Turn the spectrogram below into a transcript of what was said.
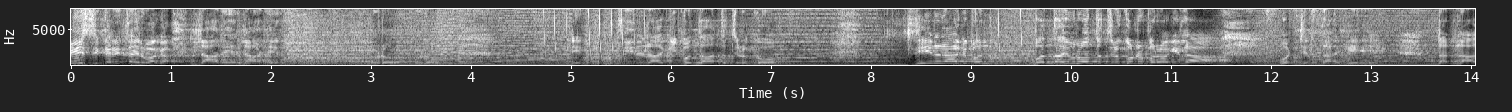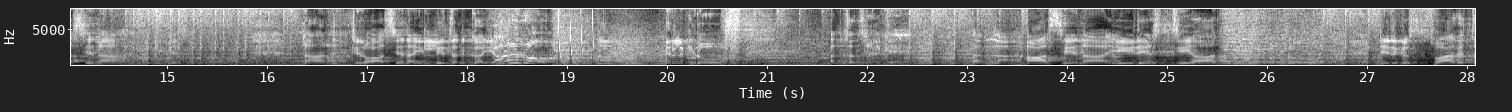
ಬೀಸಿ ಕರಿತಾ ಇರುವಾಗ ನಾನೇನು ಮಾಡೇನು ನೋಡು ನೋಡು. ನೀನು ತೀರನಾಗಿ ಬಂದ ಅಂತ ತಿಳ್ಕೋ. ತೀರನಾಗಿ ಬಂದು, ಬಂದ ಇವರು ಅಂತ ತಿಳ್ಕೊಂಡ್ರು ಪರವಾಗಿಲ್ಲ. ಒಟ್ಟಿನದಾಗಿ ನನ್ನ ಆಸೆನ ನಾನು ಇಟ್ಟಿರೋ ಆಸೆನ ಇಲ್ಲಿ ತನಕ ಯಾರು ಇರ್ಲಿ ಬಿಡು ಅಂತದ್ರಾಗೆ ನನ್ನ ಆಸೆನ ಈಡೇರಿಸ್ತೀಯಾ ಕೊಟ್ಟು ನಿನಗೆ ಸ್ವಾಗತ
